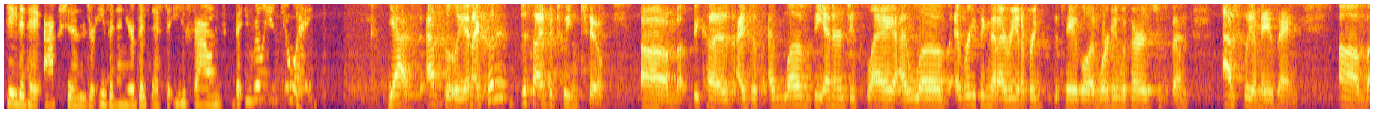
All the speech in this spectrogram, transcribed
day-to-day actions, or even in your business that you found that you really enjoy? Yes, absolutely. And I couldn't decide between two um, because I just, I love the energy play. I love everything that Irina brings to the table, and working with her has just been absolutely amazing. Um,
